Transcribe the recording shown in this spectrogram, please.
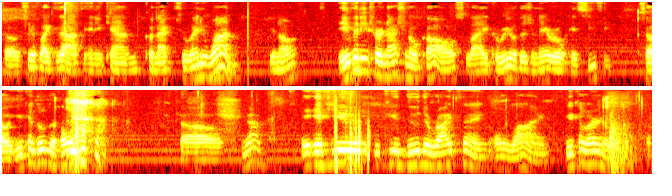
So just like that, and you can connect to anyone, you know, even international calls like Rio de Janeiro, Recife. So you can do the whole. so yeah, if you if you do the right thing online, you can learn a lot. it,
